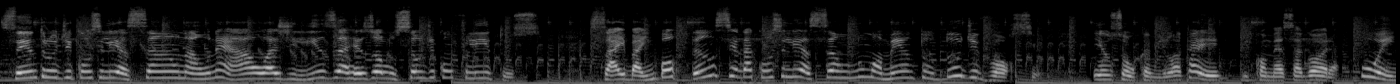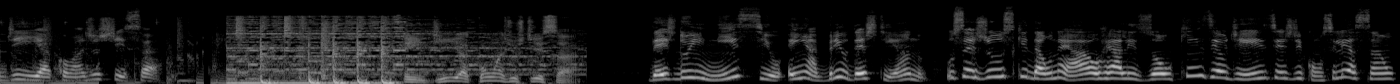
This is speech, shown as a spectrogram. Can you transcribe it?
Centro de Conciliação na UNEAL agiliza a resolução de conflitos. Saiba a importância da conciliação no momento do divórcio. Eu sou Camila Caê e começa agora o Em Dia com a Justiça. Em Dia com a Justiça. Desde o início, em abril deste ano, o Sejusc da Uneal realizou 15 audiências de conciliação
